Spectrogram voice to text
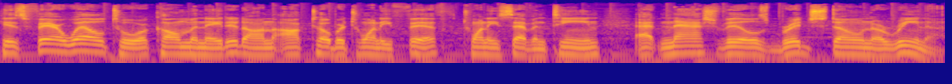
His farewell tour culminated on October 25, 2017, at Nashville's Bridgestone Arena.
